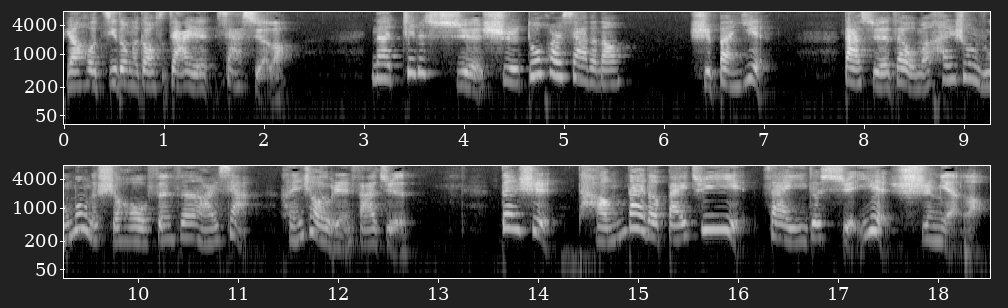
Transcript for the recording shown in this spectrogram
然后激动地告诉家人下雪了，那这个雪是多会儿下的呢？是半夜，大雪在我们鼾声如梦的时候纷纷而下，很少有人发觉。但是唐代的白居易在一个雪夜失眠了，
